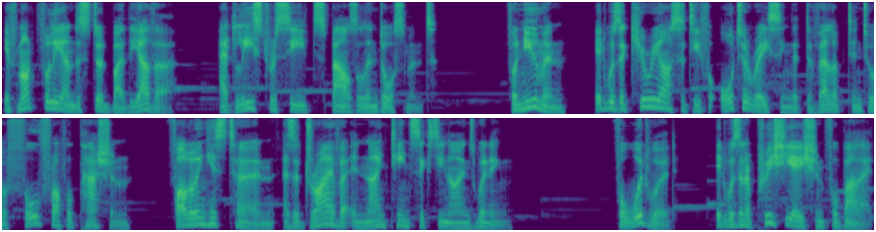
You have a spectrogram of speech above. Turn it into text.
if not fully understood by the other, at least received spousal endorsement. For Newman, it was a curiosity for auto racing that developed into a full-throttle passion following his turn as a driver in 1969's winning. For Woodward, it was an appreciation for ballet,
